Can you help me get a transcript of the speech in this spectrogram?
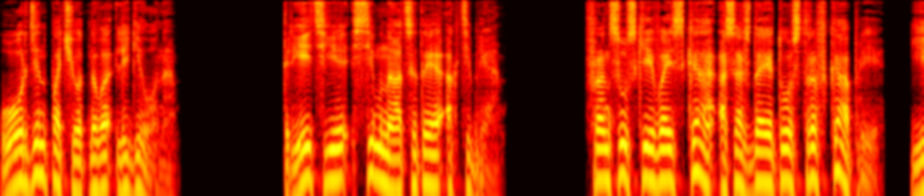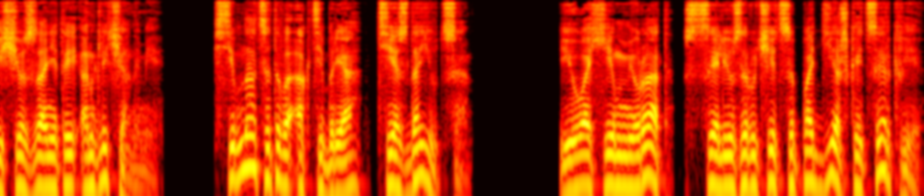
орден почетного легиона. 3-17 октября. Французские войска осаждают остров Капри, еще занятый англичанами. 17 октября те сдаются. Иоахим Мюрат с целью заручиться поддержкой церкви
